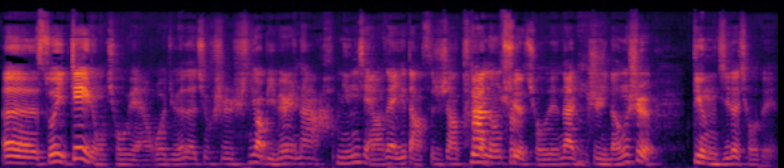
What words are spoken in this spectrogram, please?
呃，所以这种球员，我觉得就是要比维尔纳明显要在一个档次之上。他能去的球队，那只能是顶级的球队，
